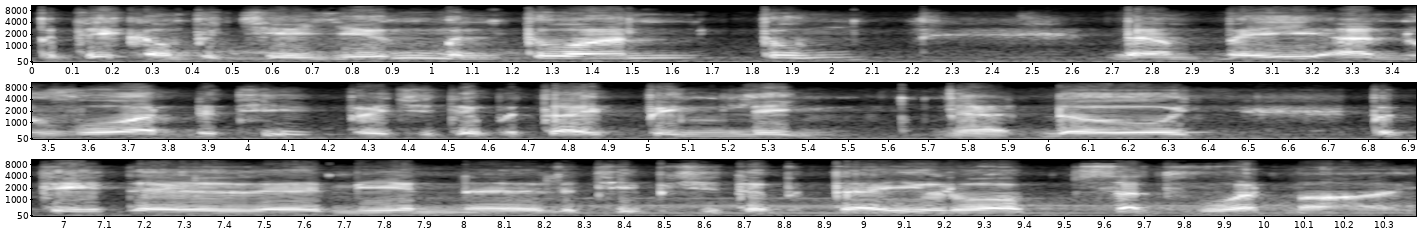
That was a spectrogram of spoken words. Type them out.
ប្រទេសកម្ពុជាយើងមិនទាន់ទុំដើម្បីអនុវត្តលទ្ធិប្រជាធិបតេយ្យពេញលេញ ណាដោយប្រទេសដែលមានលទ្ធិប្រជាធិបតេយ្យរាប់សតវត្សមកហើយ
